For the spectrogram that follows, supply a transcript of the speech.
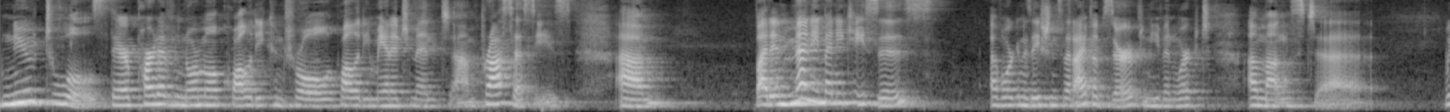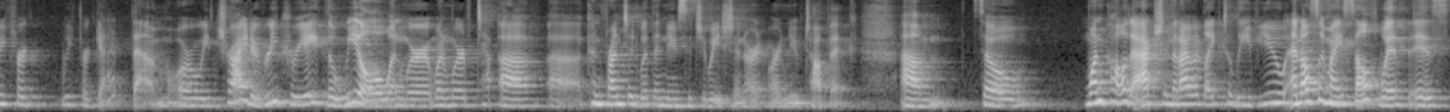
new tools, they're part of normal quality control, quality management um, processes. Um, but in many, many cases of organizations that I've observed and even worked amongst, uh, we, for, we forget them or we try to recreate the wheel when we're, when we're t- uh, uh, confronted with a new situation or, or a new topic. Um, so, one call to action that I would like to leave you and also myself with is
